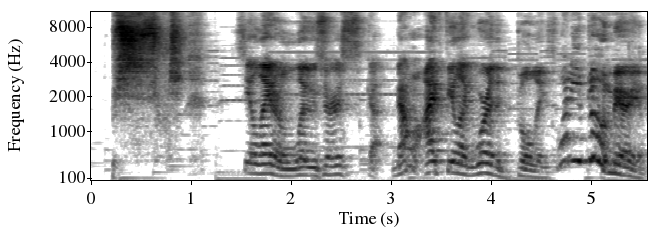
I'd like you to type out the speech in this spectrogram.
See you later, losers. God, now I feel like we're the bullies. What are you doing, Miriam?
